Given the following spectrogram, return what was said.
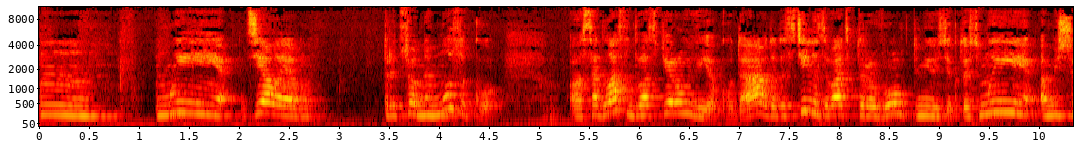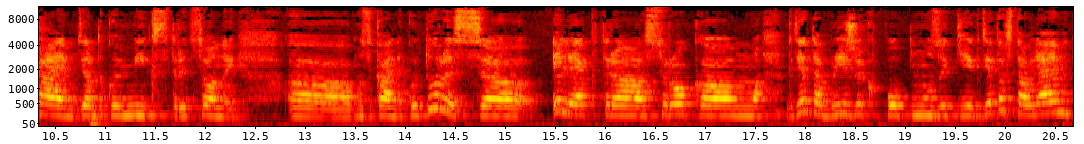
мы делаем традиционную музыку, э, согласно 21 веку, да, вот этот стиль называется, который world music, то есть мы мешаем, делаем такой микс традиционной музыкальной культуры с электро, с роком, где-то ближе к поп-музыке, где-то вставляем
